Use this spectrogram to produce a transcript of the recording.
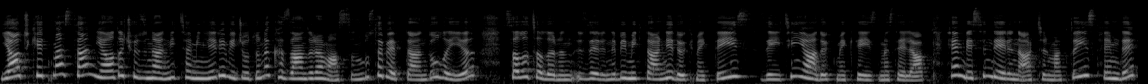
Yağ tüketmezsen yağda çözünen vitaminleri vücuduna kazandıramazsın. Bu sebepten dolayı salataların üzerine bir miktar ne dökmekteyiz? Zeytinyağı dökmekteyiz mesela. Hem besin değerini artırmaktayız hem de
